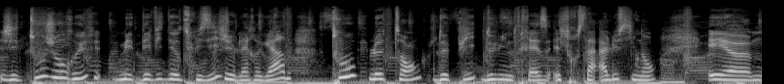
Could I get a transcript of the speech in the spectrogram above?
j'ai toujours eu mais des vidéos de Squeezie, je les regarde tout le temps depuis 2013 et je trouve ça hallucinant. Et, euh,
